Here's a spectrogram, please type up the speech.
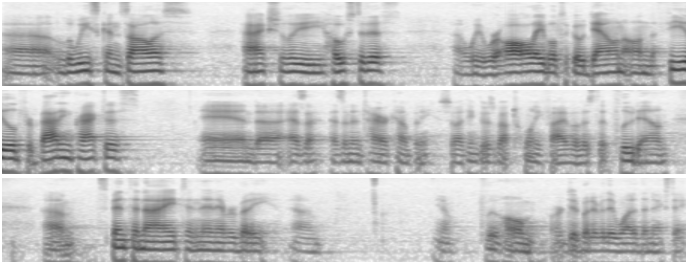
Uh, Luis Gonzalez actually hosted us. Uh, we were all able to go down on the field for batting practice and uh, as, a, as an entire company. So I think there's about 25 of us that flew down, um, spent the night, and then everybody, um, you know, flew home or did whatever they wanted the next day.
